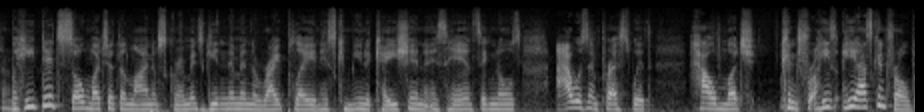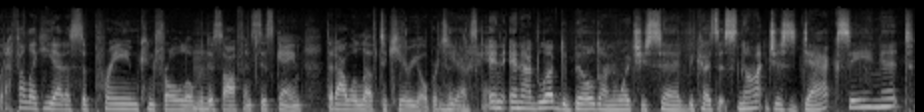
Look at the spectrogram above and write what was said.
yeah. but he did so much at the line of scrimmage, getting them in the right play and his communication and his hand signals. I was impressed with how much control. He's he has control, but I felt like he had a supreme control over mm. this offense this game that I would love to carry over to yeah. next game. And and I'd love to build on what you said because it's not just Dak seeing it,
